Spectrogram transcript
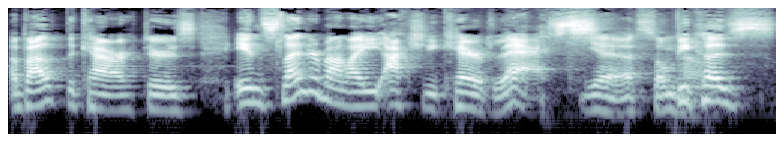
about the characters. In Slender Man, I actually cared less. yeah, somehow. because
